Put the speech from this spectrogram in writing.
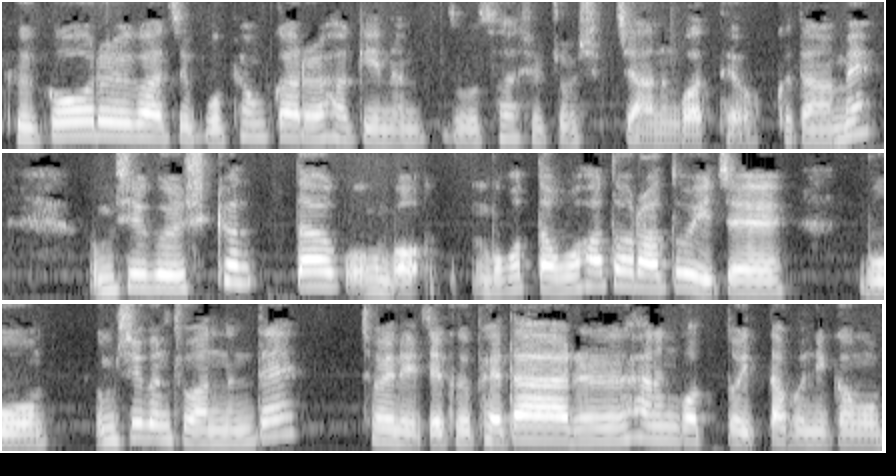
그거를 가지고 평가를 하기는 또 사실 좀 쉽지 않은 것 같아요. 그 다음에 음식을 시켰다고 먹, 먹었다고 하더라도 이제 뭐 음식은 좋았는데 저희는 이제 그 배달을 하는 것도 있다 보니까 뭐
